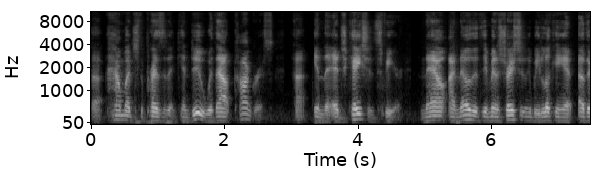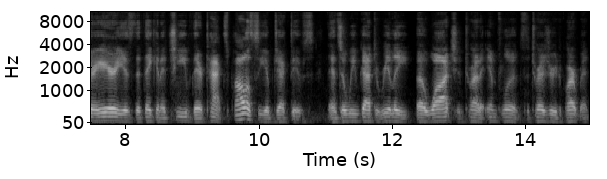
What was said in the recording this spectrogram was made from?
uh, how much the president can do without Congress uh, in the education sphere. Now, I know that the administration will be looking at other areas that they can achieve their tax policy objectives. And so we've got to really uh, watch and try to influence the Treasury Department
